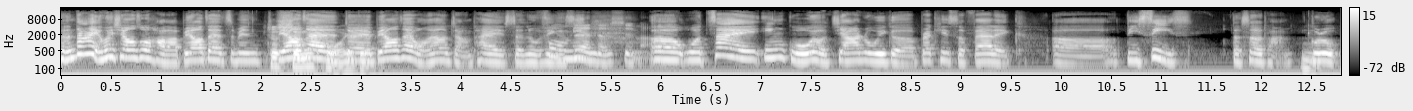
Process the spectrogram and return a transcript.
可能大家也会希望说，好了，不要在这边，不要在生活一点对，不要在网上讲太深入性。负面的事嘛。呃，我在英国，我有加入一个 Brachycephalic 呃 disease 的社团 group，、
